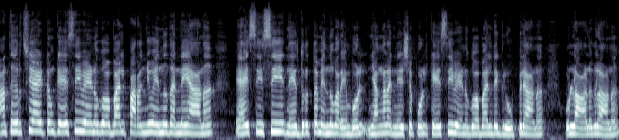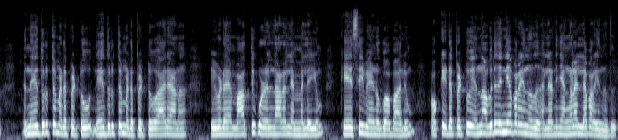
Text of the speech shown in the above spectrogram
ആ തീർച്ചയായിട്ടും കെ സി വേണുഗോപാൽ പറഞ്ഞു എന്ന് തന്നെയാണ് എ ഐ സി സി നേതൃത്വം എന്ന് പറയുമ്പോൾ ഞങ്ങൾ അന്വേഷിച്ചപ്പോൾ കെ സി വേണുഗോപാലിന്റെ ഗ്രൂപ്പിലാണ് ഉള്ള ആളുകളാണ്. നേതൃത്വം ഇടപെട്ടു നേതൃത്വം ഇടപെട്ടു. ആരാണ്? ഇവിടെ മാത്യു കുഴൽനാടൻ എം എൽ എയും കെ സി വേണുഗോപാലും ഒക്കെ ഇടപെട്ടു എന്ന് അവർ തന്നെയാണ് പറയുന്നത്. അല്ലാണ്ട് ഞങ്ങളല്ല പറയുന്നത്.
